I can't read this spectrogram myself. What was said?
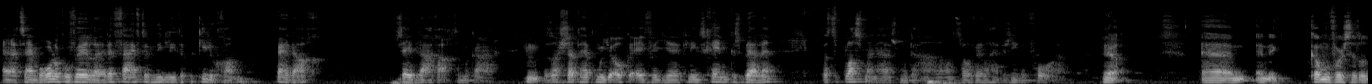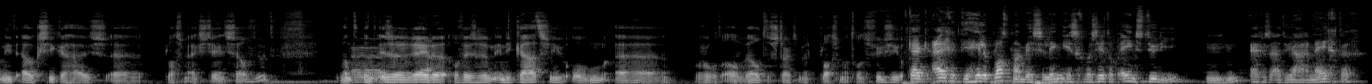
En dat zijn behoorlijke hoeveelheden, 50 milliliter per kilogram per dag. Zeven dagen achter elkaar. Hm. Dus als je dat hebt, moet je ook even je klinisch chemicus bellen dat ze plasma in huis moeten halen, want zoveel hebben ze niet op voorraad. Ja. Ehm, en ik kan me voorstellen dat niet elk ziekenhuis plasma exchange zelf doet. Want, want Eh, is er een reden of is er een indicatie om eh, bijvoorbeeld al wel te starten met plasmatransfusie? Kijk, eigenlijk die hele plasmawisseling is gebaseerd op één studie, Mhm. ergens uit de jaren 90,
